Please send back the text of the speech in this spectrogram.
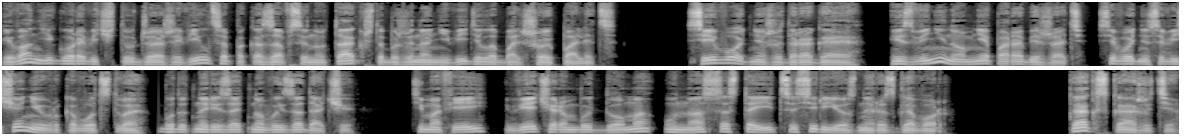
Иван Егорович тут же оживился, показав сыну так, чтобы жена не видела большой палец. «Сегодня же, дорогая. Извини, но мне пора бежать. Сегодня совещание у руководства, будут нарезать новые задачи. Тимофей, вечером будь дома, у нас состоится серьезный разговор». «Как скажете».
